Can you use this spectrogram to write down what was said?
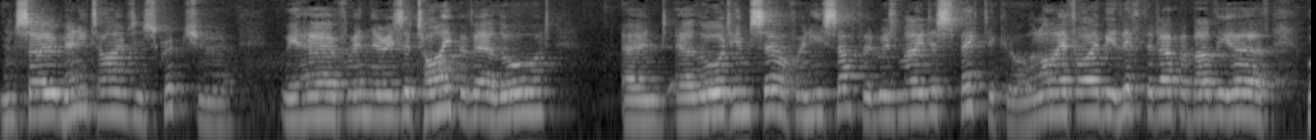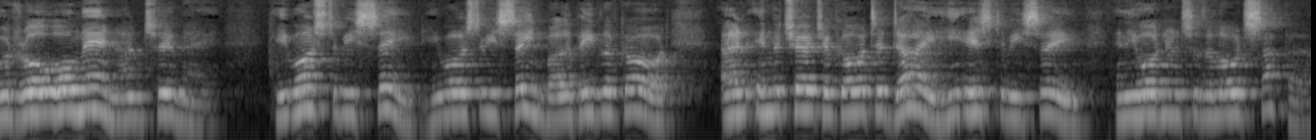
And so many times in Scripture, we have when there is a type of our Lord and our Lord Himself, when He suffered, was made a spectacle. And I, if I be lifted up above the earth, will draw all men unto me. He was to be seen. He was to be seen by the people of God. And in the church of God today, He is to be seen in the ordinance of the Lord's Supper.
